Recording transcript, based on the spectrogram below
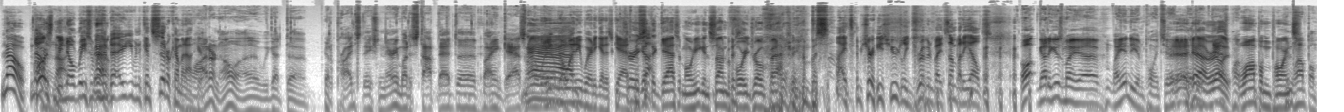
No, of No, course there'd be not. no reason for Yeah. him to even consider coming out Well, here. I don't know. Uh, we got uh, got a Pride station there. He might have stopped that uh, buying gas. on the Nah. way. He didn't go anywhere to get his gas. Sure, he got Besi- the gas at Mohegan Sun before he drove back. Besides, I'm sure he's usually driven by somebody else. Oh, got to use my uh, my Indian points here. yeah, At the yeah, gas really. pump. Wampum points. Wump 'em.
